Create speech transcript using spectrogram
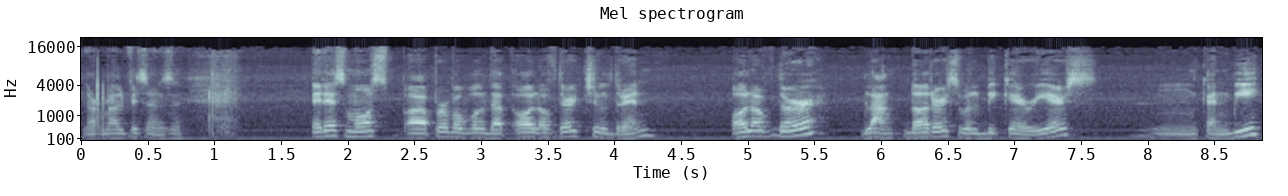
normal vision, it is most uh, probable that all of their children, all of their blank daughters will be carriers, can be,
